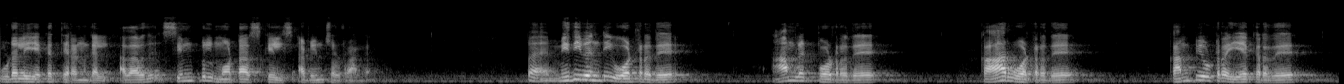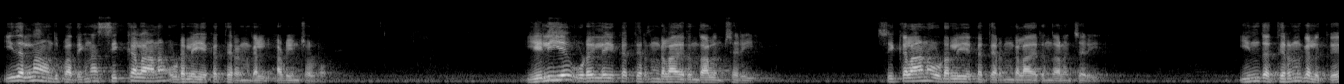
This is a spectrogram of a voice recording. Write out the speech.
உடல் இயக்க திறன்கள் அதாவது சிம்பிள் மோட்டார் ஸ்கில்ஸ் அப்படின்னு சொல்கிறாங்க இப்போ மிதிவண்டி ஓட்டுறது ஆம்லெட் போடுறது கார் ஓட்டுறது கம்ப்யூட்டரை இயக்கிறது இதெல்லாம் வந்து பார்த்திங்கன்னா சிக்கலான உடல் இயக்க திறன்கள் அப்படின்னு சொல்கிறோம் எளிய உடல் இயக்க திறன்களாக இருந்தாலும் சரி சிக்கலான உடல் இயக்க திறன்களாக இருந்தாலும் சரி இந்த திறன்களுக்கு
